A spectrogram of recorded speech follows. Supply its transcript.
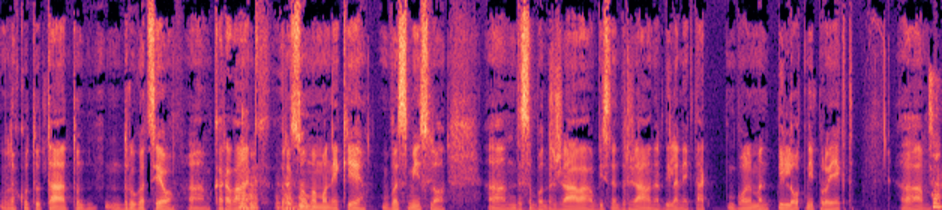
lahko tudi ta tudi drugo cel um, karavank uh -huh, uh -huh. razumemo nekje v smislu, um, da se bo država, v bistvu država naredila nek tak bolj manj pilotni projekt, um, hm. um,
